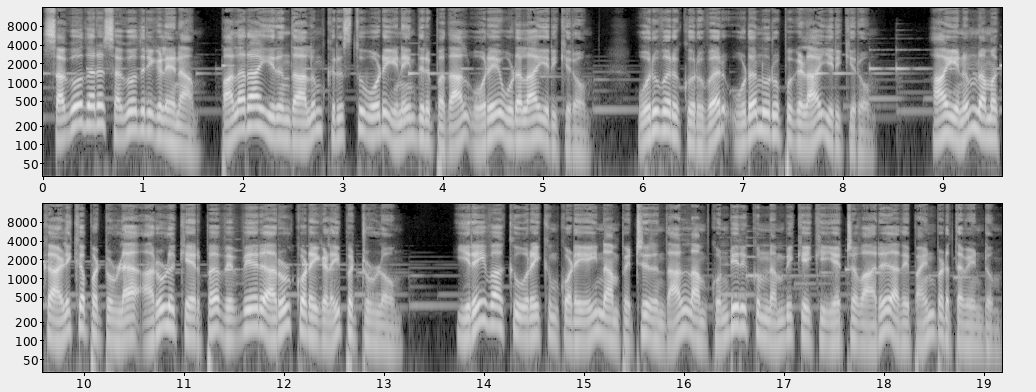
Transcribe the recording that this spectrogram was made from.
சகோதர சகோதரிகளே நாம் பலராயிருந்தாலும் கிறிஸ்துவோடு இணைந்திருப்பதால் ஒரே உடலாயிருக்கிறோம். ஒருவருக்கொருவர் உடனுறுப்புகளாயிருக்கிறோம். ஆயினும் நமக்கு அளிக்கப்பட்டுள்ள அருளுக்கேற்ப வெவ்வேறு அருள் கொடைகளை பெற்றுள்ளோம். இறைவாக்கு உரைக்கும் கொடையை நாம் பெற்றிருந்தால் நாம் கொண்டிருக்கும் நம்பிக்கைக்கு ஏற்றவாறு அதை பயன்படுத்த வேண்டும்.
